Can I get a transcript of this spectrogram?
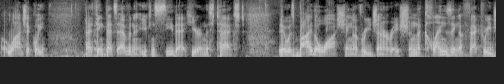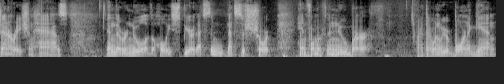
logically. And I think that's evident. You can see that here in this text. It was by the washing of regeneration, the cleansing effect regeneration has, and the renewal of the Holy Spirit. That's the, that's the shorthand form of the new birth, right there. When we were born again,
